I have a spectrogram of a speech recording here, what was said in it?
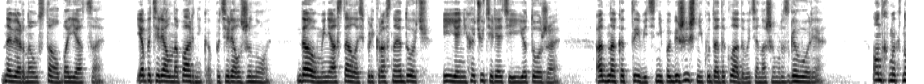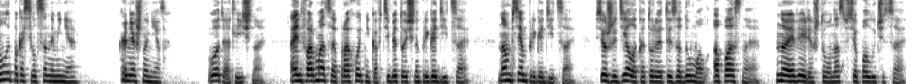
Наверное, устал бояться. Я потерял напарника, потерял жену. Да, у меня осталась прекрасная дочь, и я не хочу терять ее тоже. Однако ты ведь не побежишь никуда докладывать о нашем разговоре». Он хмыкнул и покосился на меня. «Конечно нет». «Вот и отлично. А информация про охотников тебе точно пригодится. Нам всем пригодится. Все же дело, которое ты задумал, опасное. Но я верю, что у нас все получится.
